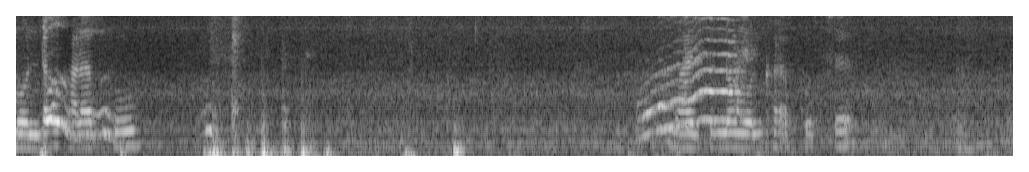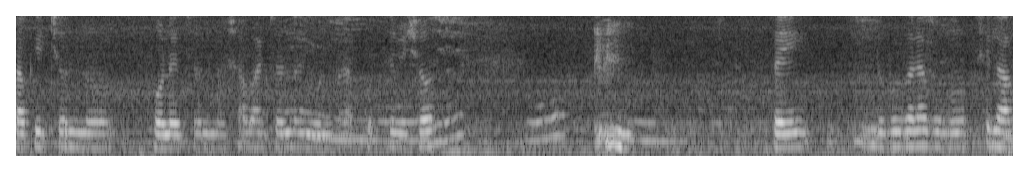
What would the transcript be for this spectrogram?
মনটাও খারাপ খুব। মায়ের জন্য মন খারাপ করছে। টকির জন্য, বোনের জন্য, সবার জন্যই মন খারাপ করছে ভীষণ। এই দুপুরবেলা ঘুমোচ্ছিলাম।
